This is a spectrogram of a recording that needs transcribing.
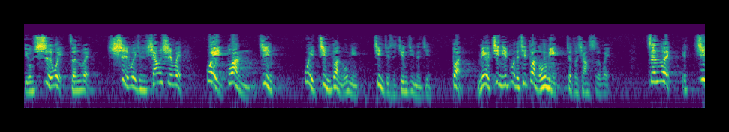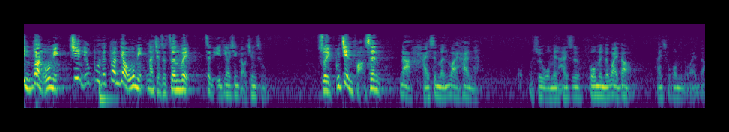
有四位真位，四位就是相似位，未断尽，未尽断无名，尽就是精进的尽，断没有进一步的去断无名，叫做相似位；真位有尽断无名，进一步的断掉无名，那叫做真位。这个一定要先搞清楚。所以不见法身，那还是门外汉呢。所以我们还是佛门的外道，还是佛门的外道。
